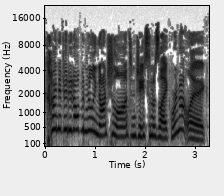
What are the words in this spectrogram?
kind of it had all been really nonchalant, and Jason was like, "We're not like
